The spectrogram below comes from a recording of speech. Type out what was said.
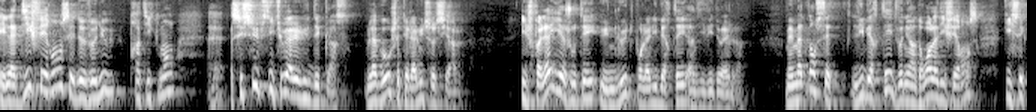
et la différence est devenue pratiquement, euh, substitué à la lutte des classes. La gauche était la lutte sociale. Il fallait y ajouter une lutte pour la liberté individuelle. Mais maintenant, cette liberté est devenue un droit à la différence qui s'est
